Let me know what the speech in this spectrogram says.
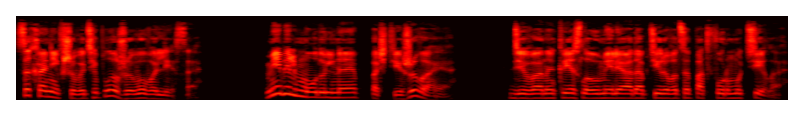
сохранившего тепло живого леса. Мебель модульная, почти живая. Диваны и кресла умели адаптироваться под форму тела.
